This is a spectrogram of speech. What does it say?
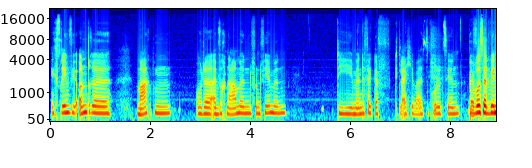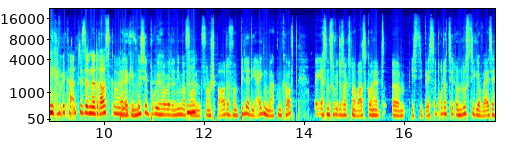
extrem viele andere Marken oder einfach Namen von Firmen, die im Endeffekt auf die gleiche Weise produzieren, Bei- wo es halt weniger bekannt ist und nicht rauskommen Bei der. Gemüsebrühe habe ich dann immer von, Mhm. von Spar oder von Billa die Eigenmarken gekauft. Äh, Erstens, so wie du sagst, man weiß gar nicht, ähm, ist die besser produziert und lustigerweise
